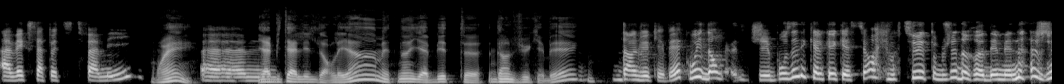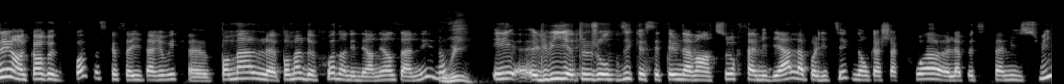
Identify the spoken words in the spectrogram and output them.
avec sa petite famille. Oui. Euh, il habite à l'île d'Orléans, maintenant il habite euh, dans le Vieux-Québec. Dans le Vieux-Québec, oui. Donc, j'ai posé quelques questions. Il va-tu être obligé de redéménager encore une fois? Parce que ça y est arrivé pas mal, pas mal de fois dans les dernières années. Là. Oui. Et euh, lui, il a toujours dit que c'était une aventure familiale, la politique. Donc, à chaque fois, euh, la petite famille suit.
